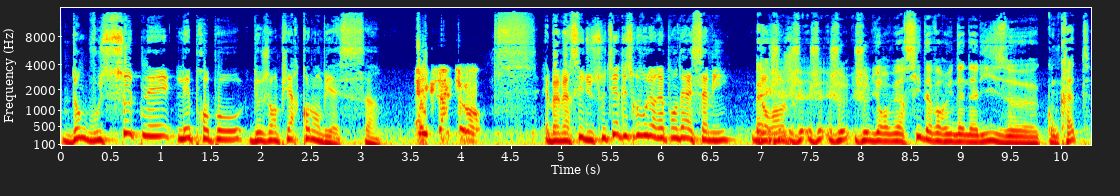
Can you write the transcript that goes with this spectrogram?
donc vous soutenez les propos de Jean-Pierre Colombiès. Exactement. Eh ben merci du soutien. Qu'est-ce que vous lui répondez à Samy Ben, je, je- je- je lui remercie d'avoir une analyse euh, concrète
